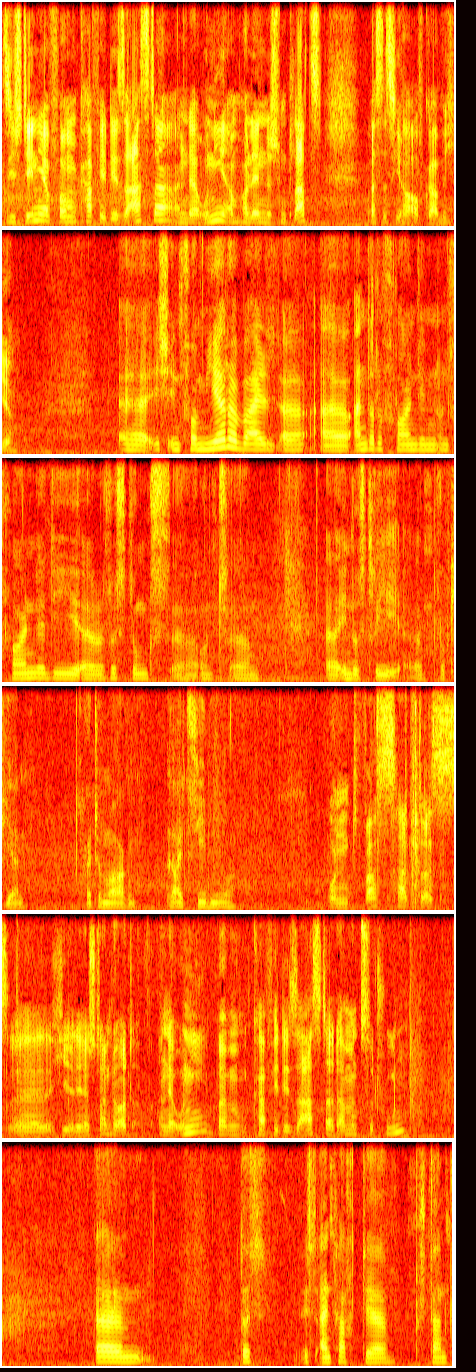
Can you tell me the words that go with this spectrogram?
Sie stehen hier vom Café Desaster an der Uni am Holländischen Platz. Was ist Ihre Aufgabe hier? Äh, ich informiere, weil äh, andere Freundinnen und Freunde die äh, Rüstungs- und ähm, äh, Industrie blockieren. Heute Morgen, seit 7 Uhr. Und was hat das hier der Standort an der Uni beim Café Desaster damit zu tun? Ähm, das ist einfach der Stand,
